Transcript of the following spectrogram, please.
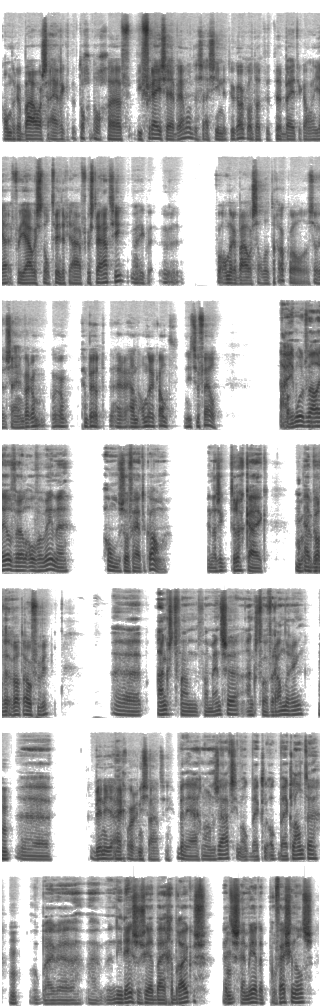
andere bouwers eigenlijk toch nog die vrees hebben? Hè? Want zij zien natuurlijk ook wel dat het beter kan. Ja, voor jou is het al twintig jaar frustratie. Maar ik, voor andere bouwers zal het toch ook wel zo zijn. Waarom, waarom gebeurt er aan de andere kant niet zoveel? Nou, je moet wel heel veel overwinnen om zover te komen. En als ik terugkijk... Wat, we, wat overwinnen? angst van, van mensen, angst voor verandering. Hm. Binnen je eigen organisatie? Binnen je eigen organisatie, maar ook bij, ook bij klanten. Hm. Ook bij, uh, niet eens zozeer bij gebruikers. Hm. Het zijn meer de professionals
